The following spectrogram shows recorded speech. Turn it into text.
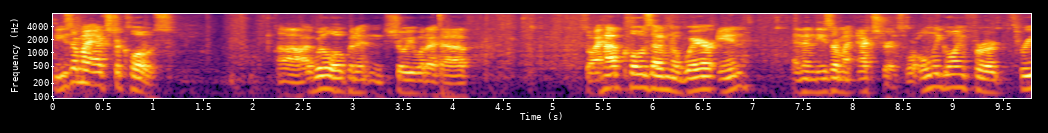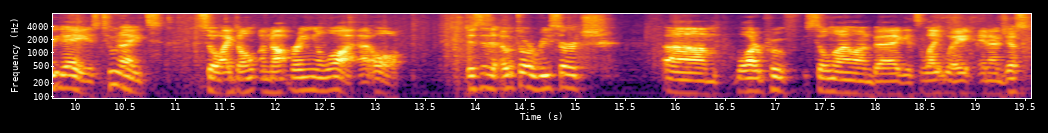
These are my extra clothes. Uh, I will open it and show you what I have. So I have clothes that I'm going to wear in and then these are my extras. We're only going for three days, two nights, so I don't, I'm not bringing a lot at all. This is an outdoor research um, waterproof Sil Nylon bag. It's lightweight, and I just,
